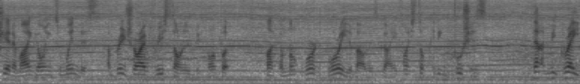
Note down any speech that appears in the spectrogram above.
shit, am I going to win this? I'm pretty sure I've restarted before, but, like, I'm not wor worried about this guy. If I stop hitting pushes, that'd be great.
